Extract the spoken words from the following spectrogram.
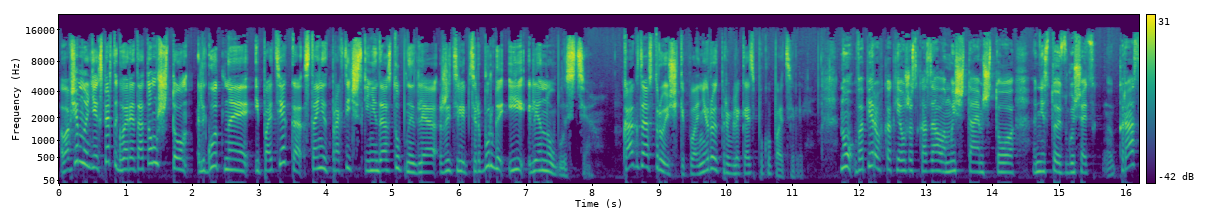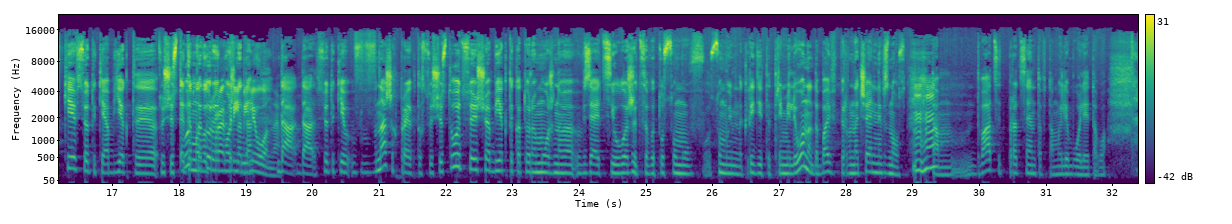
Вообще многие эксперты говорят о том, что льготная ипотека станет практически недоступной для жителей Петербурга и Ленобласти. Как застройщики планируют привлекать покупателей? Ну, во-первых, как я уже сказала, мы считаем, что не стоит сгущать краски, все-таки объекты существуют, Это мы которые вот про можно... 3 миллиона. Да, да, все-таки в наших проектах существуют все еще объекты, которые можно взять и уложиться в эту сумму, в сумму именно кредита 3 миллиона, добавив первоначальный взнос, угу. там 20% там, или более того.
